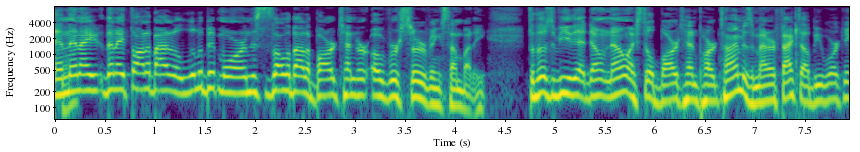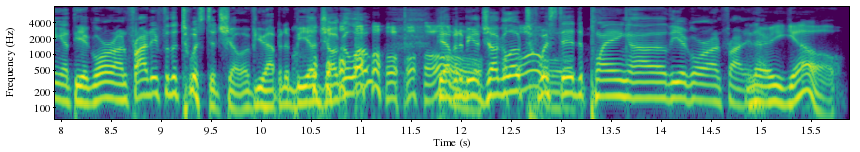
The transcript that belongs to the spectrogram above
And then I then I thought about it a little bit more, and this is all about a bartender over serving somebody. For those of you that don't know, I still bartend part time. As a matter of fact, I'll be working at the Agora on Friday for the Twiztid show. If you happen to be a juggalo, if you happen to be a juggalo, Oh. Twiztid playing uh, the Agora on Friday. There night. you go.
